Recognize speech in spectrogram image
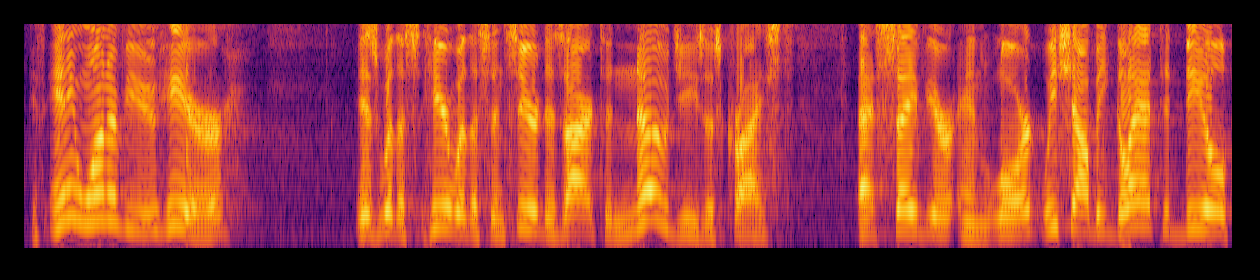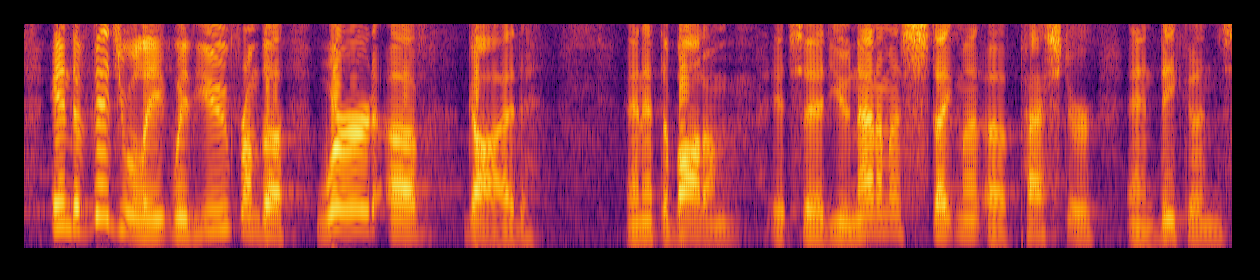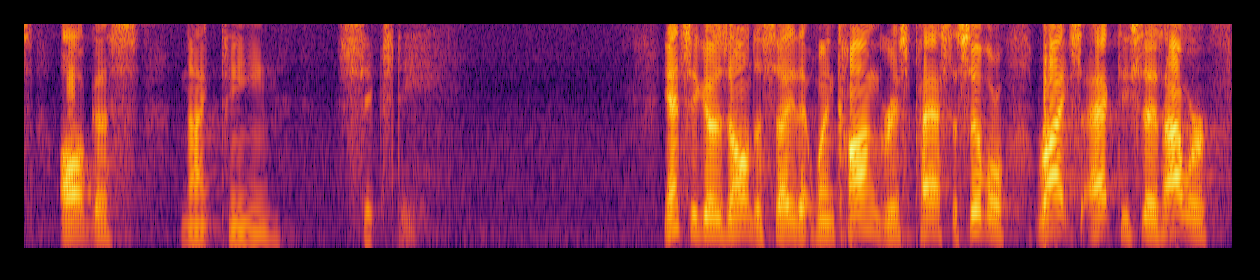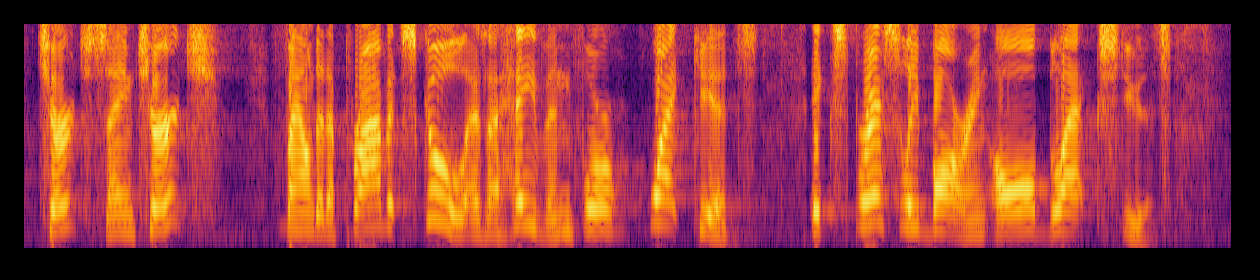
If any one of you here is with us here with a sincere desire to know Jesus Christ as Savior and Lord, we shall be glad to deal individually with you from the Word of God and at the bottom, it said, unanimous statement of pastor and deacons, August 1960. Yancey goes on to say that when Congress passed the Civil Rights Act, he says, Our church, same church, founded a private school as a haven for white kids, expressly barring all black students.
